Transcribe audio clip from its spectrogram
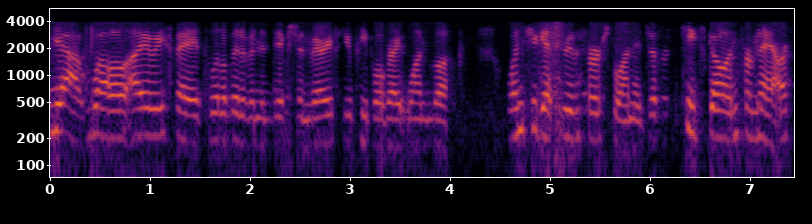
Yeah, well, I always say it's a little bit of an addiction. Very few people write one book. Once you get through the first one, it just keeps going from there.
